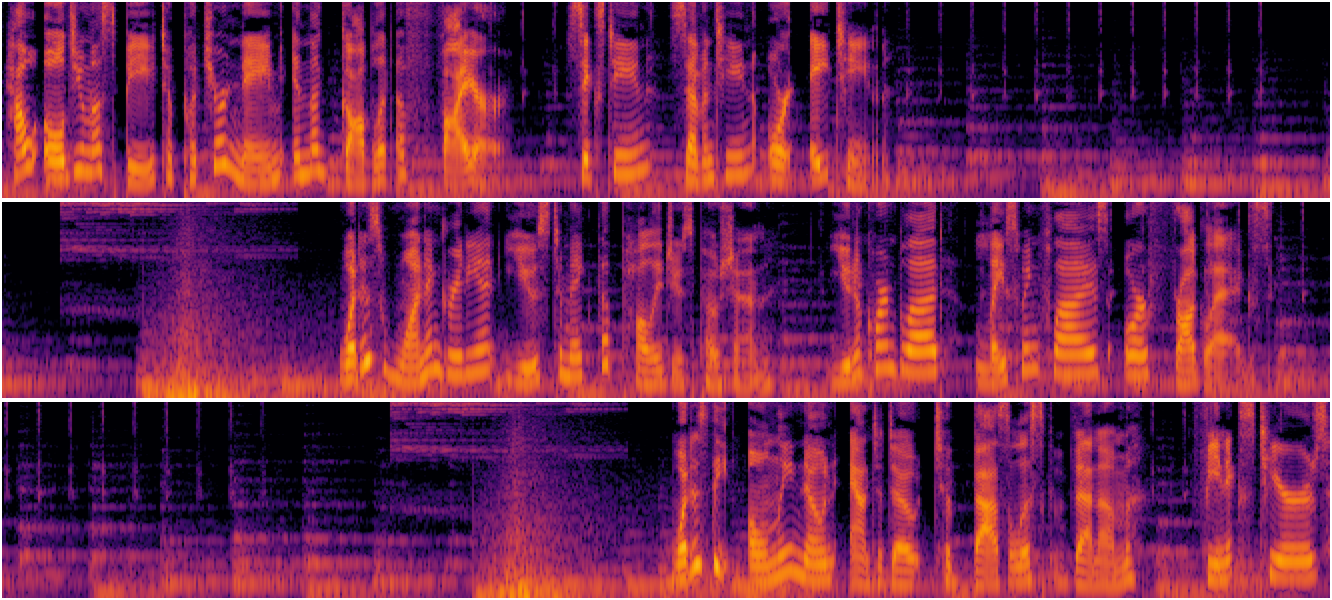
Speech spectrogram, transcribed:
How old you must be to put your name in the Goblet of Fire? 16, 17, or 18? What is one ingredient used to make the Polyjuice potion? Unicorn blood, lacewing flies, or frog legs? What is the only known antidote to basilisk venom, phoenix tears,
